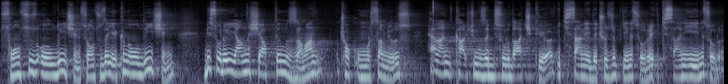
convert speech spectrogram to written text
sonsuz olduğu için, sonsuza yakın olduğu için bir soruyu yanlış yaptığımız zaman çok umursamıyoruz. Hemen karşımıza bir soru daha çıkıyor. 2 saniyede çözüp yeni soru, 2 saniye yeni soru.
